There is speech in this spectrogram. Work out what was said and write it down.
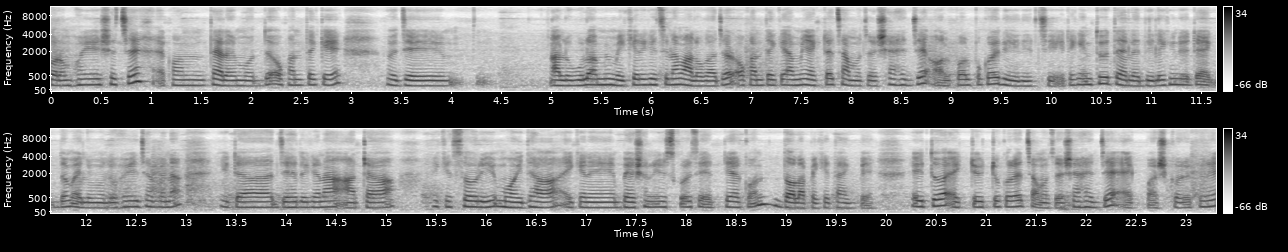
গরম হয়ে এসেছে, এখন তেলের মধ্যে ওখান থেকে ওই যে আলুগুলো আমি মেখে রেখেছিলাম, আলু গাজর, ওখান থেকে আমি একটা চামচের সাহায্যে অল্প অল্প করে দিয়ে দিচ্ছি। এটা কিন্তু তেলে দিলে কিন্তু এটা একদম এলোমেলো হয়ে যাবে না। এটা যেহেতু এখানে আটা এখানে সরি, ময়দা, এখানে বেসন ইউজ করেছে এটা এখন দলা পেকে থাকবে। এই তো একটু একটু করে চামচের সাহায্যে এক পাশ করে করে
